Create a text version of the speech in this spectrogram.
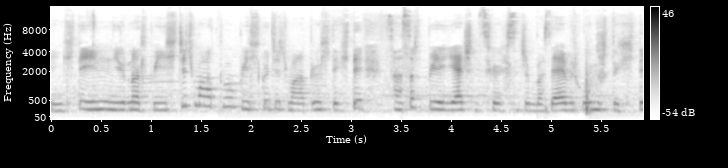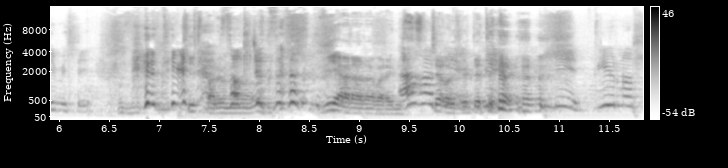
Тийм гэхдээ энэ нь ер нь бол би илчиж магадгүй, биелэхгүй жиж магадгүй л дээ. Гэхдээ сансарт би яаж нисэх вэ гэсэн чинь бас амар хүндрэлтэй ихтэй мэлээ. Баруун ви араараа барай нисэж байгаа шүү дээ. Тийм. Би ер нь бол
